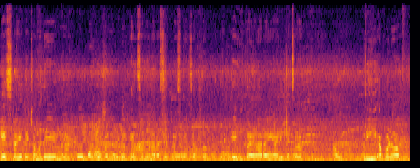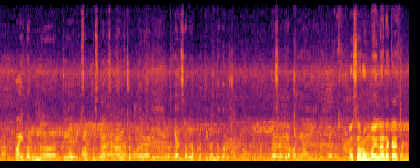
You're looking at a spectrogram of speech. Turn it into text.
टेस्ट आहे त्याच्यामध्ये मला वाटतं दहा वर्षानंतर कॅन्सर होणार असेल ब्रेस्ट कॅन्सर तर तेही कळणार आहे आणि त्याचं प्री आपण उपाय करून ते संपुष्टात आणू शकतो आणि कॅन्सरला प्रतिबंध करू शकतो. त्यासाठी आपण हे आयोजन सर्व महिलांना काय सांगाल?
